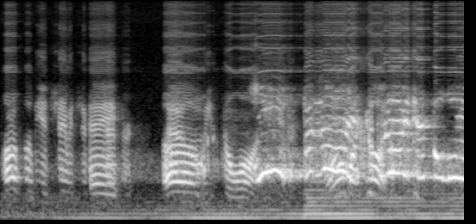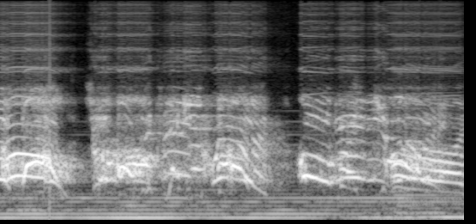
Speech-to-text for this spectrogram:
possibly be a championship Hey, contender. um, As the weeks go on. Oh my God. Nine hit the wall! Oh! Oh, Oh my Oh,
